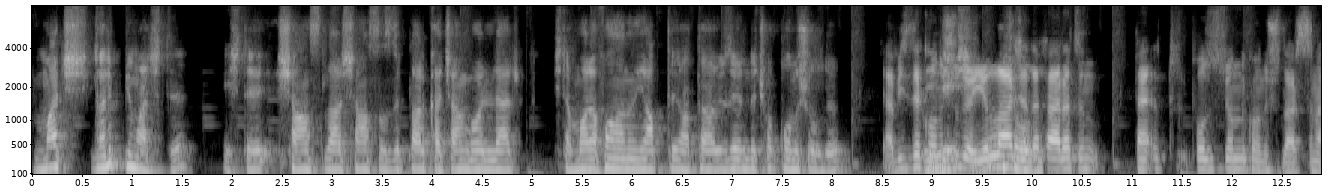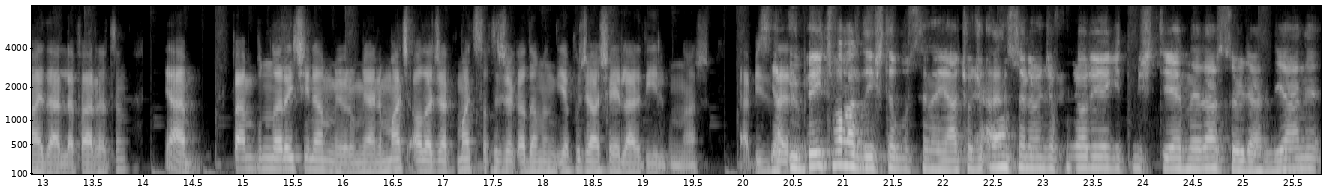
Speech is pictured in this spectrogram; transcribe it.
maç garip bir maçtı. İşte şanslar, şanssızlıklar, kaçan goller, işte Marafona'nın yaptığı hata üzerinde çok konuşuldu. Ya bizde konuşuluyor. değişiklik Yıllarca da. Ferhat'ın pozisyonunu konuştular Snyder'le Ferhat'ın. Ya ben bunlara hiç inanmıyorum. Yani maç alacak, maç satacak adamın yapacağı şeyler değil bunlar. Ya bizde Ya Übeyt vardı işte bu sene ya. Çocuk Evet. 10 sene önce Florya'ya gitmiş diye neler söylendi. Yani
